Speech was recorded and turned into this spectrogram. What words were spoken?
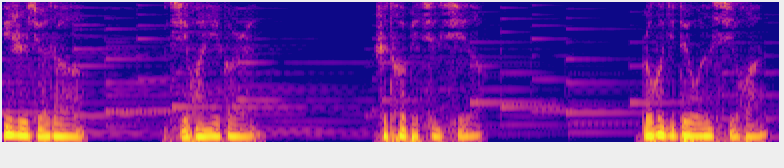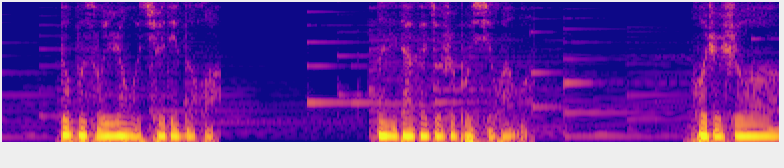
一直觉得，喜欢一个人是特别清晰的。如果你对我的喜欢都不足以让我确定的话，那你大概就是不喜欢我，或者说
